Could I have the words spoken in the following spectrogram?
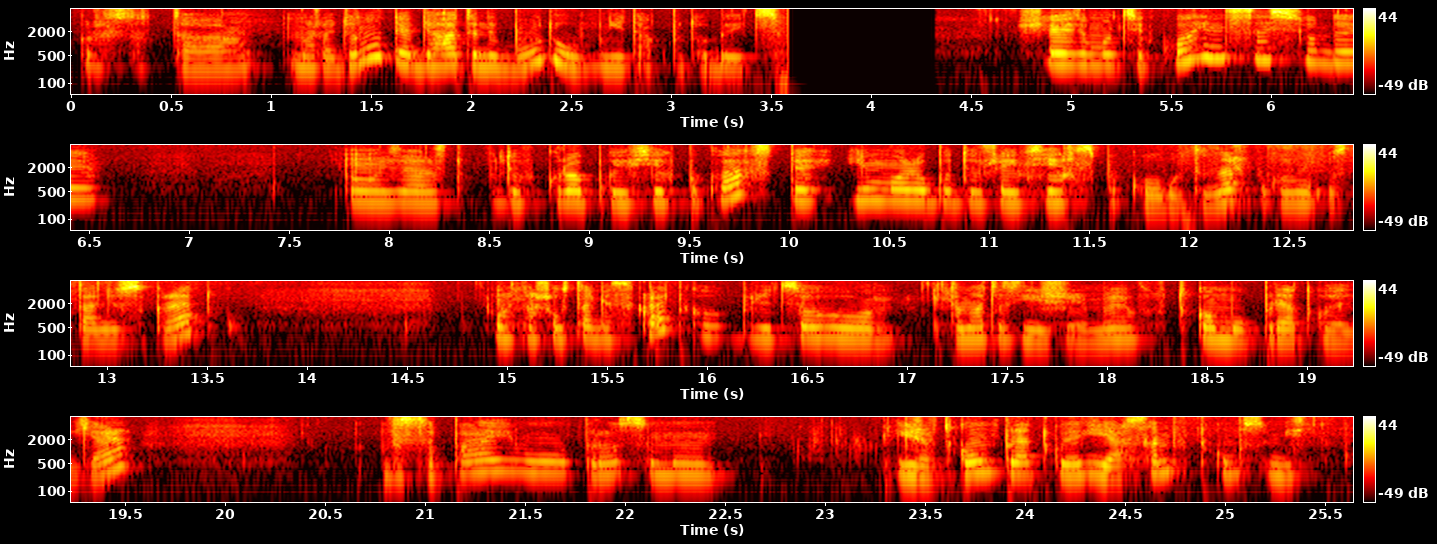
Красота. Може вдягнути, я вдягати не буду, мені так подобається. Ще візьму ці когінси сюди. Зараз тут буде в коробку і всіх покласти, і може буде вже і всіх розпаковувати. Зараз покажу останню секретку. Ось наша остання секретка біля цього томата з їжею. Ми в такому порядку, як є, висипаємо, просимо вже в такому порядку, як я, саме в такому суміснику.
